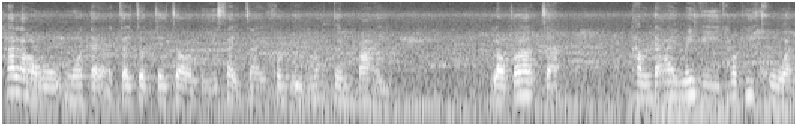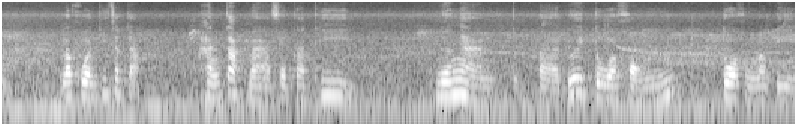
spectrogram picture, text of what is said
ถ้าเรามัวแต่ใจจดใจจ่อหรือใส่ใจคนอื่นมากเกินไป เราก็จะทำได้ไม่ดีเท่าที่ควร เราควรที่จะกลับหันกลับมาโฟกัสที่เนื้องานด้วยตัวของตัวของเราเอง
